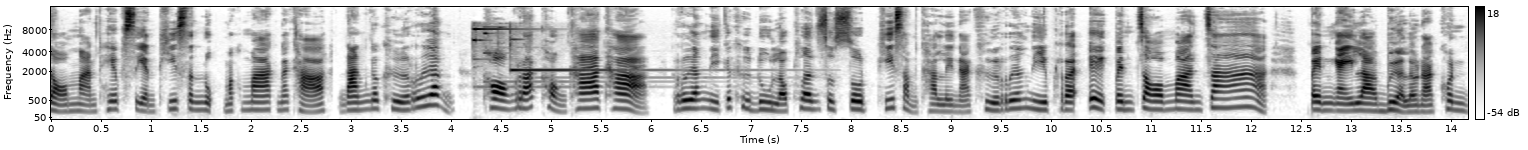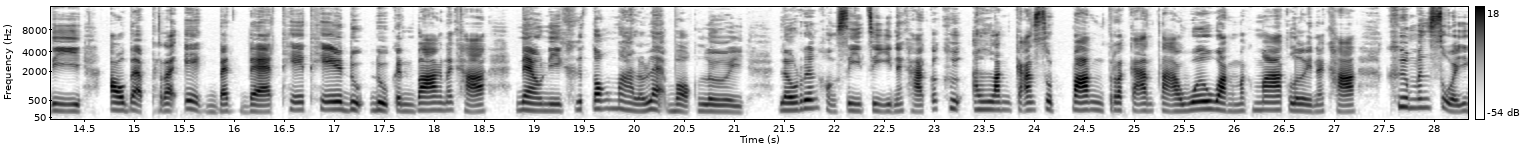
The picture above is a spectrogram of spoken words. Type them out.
จอมมารเทพเซียนที่สนุกมากๆนะคะ นั่นก็คือเรื่องของรักของข้าค่ะเรื่องนี้ก็คือดูแล้วเพลินสุดๆ ที่สำคัญเลยนะ คือเรื่องนี้พระเอกเป็นจอมมารจ้า เป็นไงล่ะเบื่อแล้วนะคนดี เอาแบบพระเอกแบดแบดเท่ๆดุดุกันบ้างนะคะ แนวนี้คือต้องมาแล้วแหละบอกเลย แล้วเรื่องของ CG นะคะ ก็คืออลังการสุดปังตระการตาเวอร์วังมากๆเลยนะคะ คือมันสวยจ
